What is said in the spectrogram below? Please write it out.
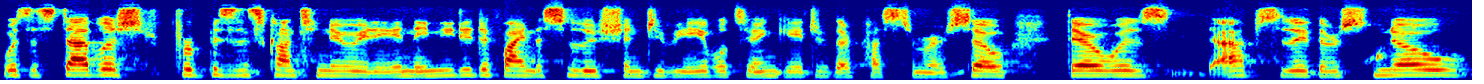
was established for business continuity and they needed to find a solution to be able to engage with their customers. So there was absolutely there was no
